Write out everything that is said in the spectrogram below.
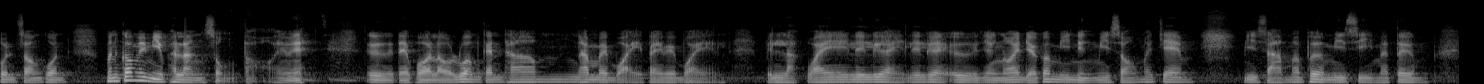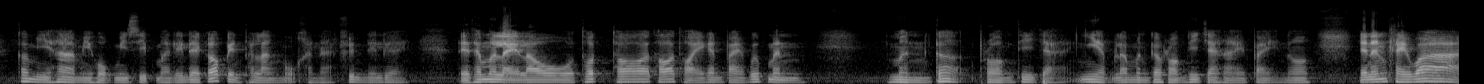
คนสองคน มันก็ไม่มีพลังส่งต่อใช่ไหม เออแต่พอเราร่วมกันทำทำบ่อยๆไปบ่อยๆเป็นหลักไว้เรื่อยๆเรื่อยๆเอออย่างน้อยเดี๋ยวก็มีหนึ่งมีสองมาแจม มีสามมาเพิ่มมีสี่มาเติม ก็มีห้ามีหกมีสิบมาเรื่อยๆ ก็เป็นพลังโมคณะขึ้นเรื่อยๆ แต่ถ้าเมื่อไหร่เราทดท้อท้อถอยกันไปปุ๊บมันมันก็พร้อมที่จะเงียบแล้วมันก็พร้อมที่จะหายไปเนาะดังนั้นใครว่าง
